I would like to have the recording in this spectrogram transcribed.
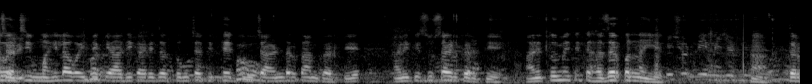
लेवलची महिला वैद्यकीय अधिकारी जर तुमच्या तिथे तुमच्या अंडर काम करते आणि ती सुसाईड करते आणि तुम्ही तिथे हजर पण नाहीये हा तर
